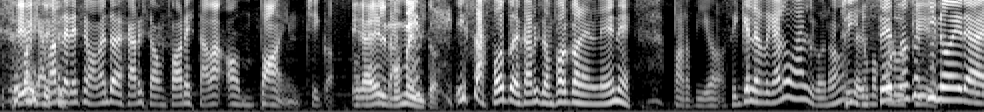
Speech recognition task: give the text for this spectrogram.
Sí, porque sí, aparte sí. en ese momento de Harrison Ford estaba on point, chicos. Era el Esa- momento. es- esa foto de Harrison Ford con el nene, por Dios. Y que le regaló algo, ¿no? Sí, Del no me set. No sé si es. no era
